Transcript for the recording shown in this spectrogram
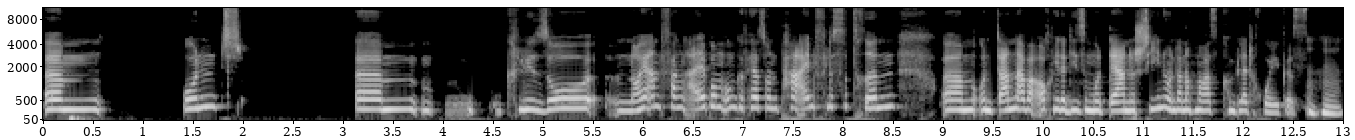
Ähm, und ähm, Clouseau Neuanfang-Album ungefähr so ein paar Einflüsse drin ähm, und dann aber auch wieder diese moderne Schiene und dann nochmal was komplett Ruhiges. Mhm.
